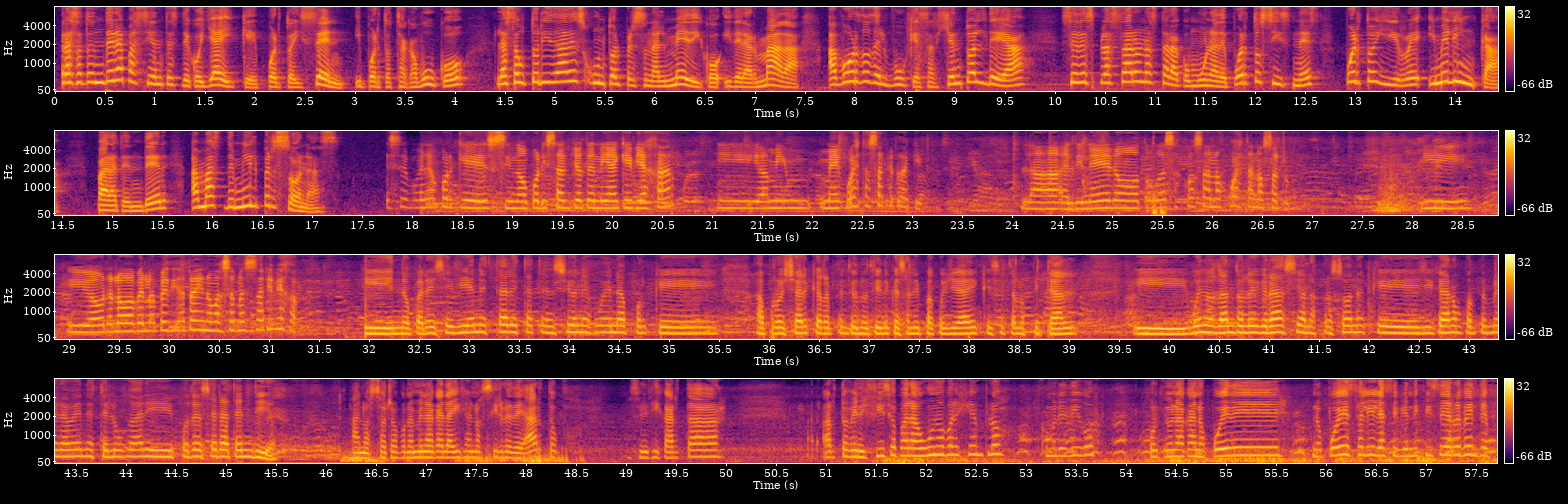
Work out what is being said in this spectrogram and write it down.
Tras atender a pacientes de Coyhaique, Puerto Aysén y Puerto Chacabuco, las autoridades junto al personal médico y de la Armada a bordo del buque Sargento Aldea se desplazaron hasta la comuna de Puerto Cisnes, Puerto Aguirre y Melinca para atender a más de mil personas. Es bueno porque si no por Isaac yo tenía que viajar y a mí me cuesta salir de aquí. el dinero, todas esas cosas nos cuesta a nosotros. Y, y ahora lo va a ver la pediatra y no va a ser necesario viajar. Y nos parece bien estar, esta atención es buena porque aprovechar que de repente uno tiene que salir para Coyay, que está al hospital, y bueno, dándole gracias a las personas que llegaron por primera vez en este lugar y poder ser atendidas. A nosotros, por lo menos acá en la isla, nos sirve de harto. Significa harta, harto beneficio para uno, por ejemplo, como les digo, porque uno acá no puede, no puede salir, le hace bien difícil de repente.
